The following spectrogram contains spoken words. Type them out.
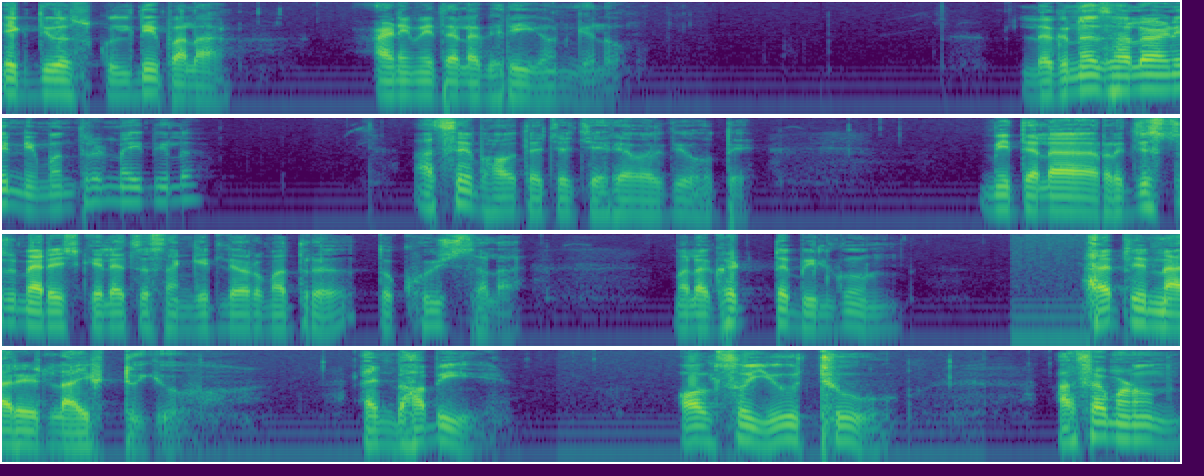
एक दिवस कुलदीप आला आणि मी त्याला घरी घेऊन गेलो. लग्न झालं आणि निमंत्रण नाही दिलं? असे भाव त्याच्या चेहऱ्यावरती होते. मी त्याला रजिस्टर मॅरेज केल्याचं सांगितल्यावर मात्र तो खुश झाला. मला घट्ट बिलगून happy married life to you and bhabhi also you too असं म्हणून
